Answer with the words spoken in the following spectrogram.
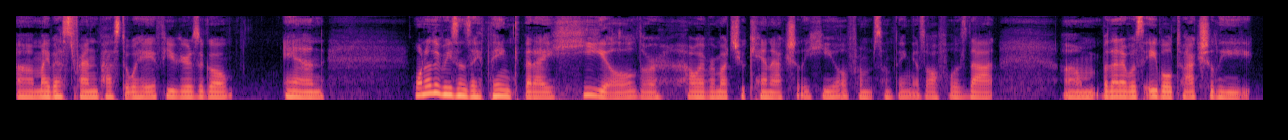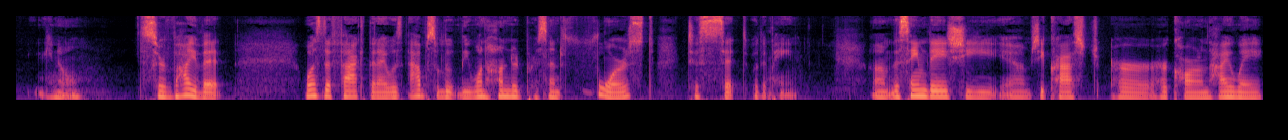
Uh, my best friend passed away a few years ago. And one of the reasons I think that I healed, or however much you can actually heal from something as awful as that, um, but that I was able to actually, you know, survive it was the fact that I was absolutely 100% forced to sit with the pain. Um, the same day she um, she crashed her her car on the highway,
